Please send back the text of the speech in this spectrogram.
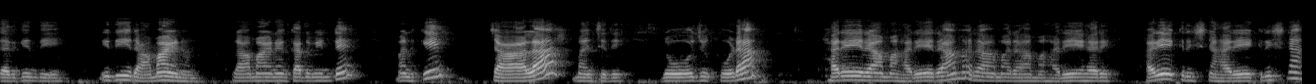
జరిగింది. ఇది రామాయణం. రామాయణం కథ వింటే మనకి చాలా మంచిది. రోజు కూడా హరే రామ హరే రామ రామ రామ హరే హరే హరే కృష్ణ హరే కృష్ణ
